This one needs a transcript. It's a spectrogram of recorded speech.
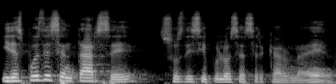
y después de sentarse sus discípulos se acercaron a él.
